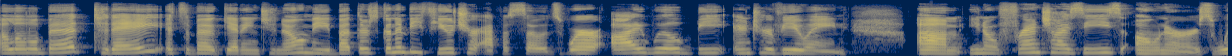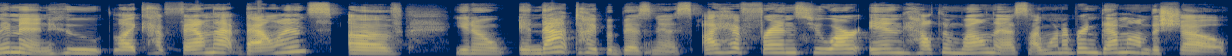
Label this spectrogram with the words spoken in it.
a little bit. Today, it's about getting to know me, but there's going to be future episodes where I will be interviewing, um, you know, franchisees, owners, women who like have found that balance of, you know, in that type of business. I have friends who are in health and wellness. I want to bring them on the show.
